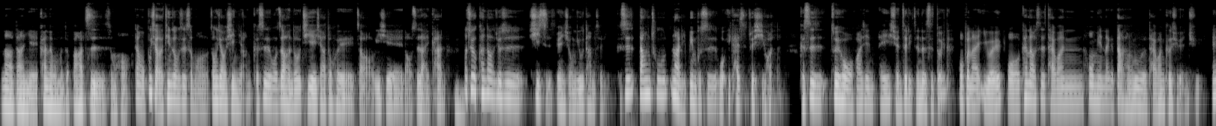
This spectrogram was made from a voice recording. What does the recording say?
那当然也看了我们的八字什么哈，但我不晓得听众是什么宗教信仰，可是我知道很多企业家都会找一些老师来看。嗯那最后看到的就是戏子远雄 U 他们这里，可是当初那里并不是我一开始最喜欢的。可是最后我发现，哎，选这里真的是对的。我本来以为我看到是台湾后面那个大同路的台湾科学园区，哎，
